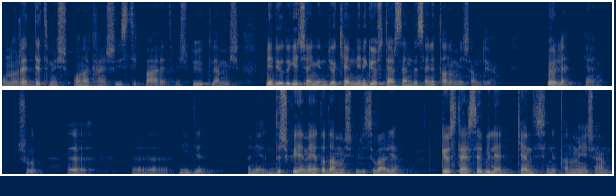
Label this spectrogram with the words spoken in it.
onu reddetmiş, ona karşı istikbar etmiş, büyüklenmiş. Ne diyordu geçen gün? Diyor kendini göstersen de seni tanımayacağım diyor. Böyle yani şu e, e, neydi? Hani dışkı yemeye dadanmış birisi var ya, gösterse bile kendisini tanımayacağım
